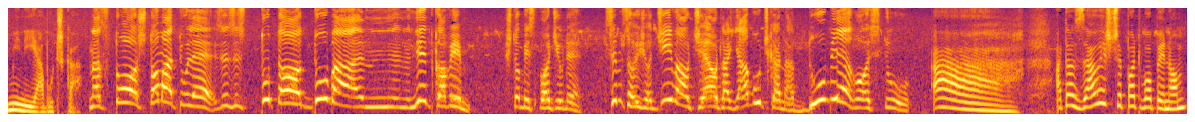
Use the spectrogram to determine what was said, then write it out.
mini jabłuczka. Na sto, što ma tule? Tuto duba, mm, nitko wiem. Što by spodziwne. Sim so już dziwał, czy odla jabłuczka na dubie rostu. Ach, a to zał jeszcze pod łopenom?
